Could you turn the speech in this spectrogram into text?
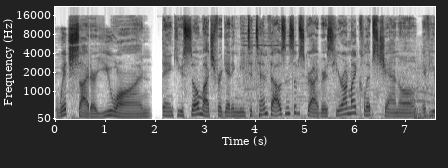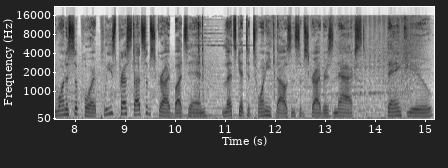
Which side are you on? Thank you so much for getting me to 10,000 subscribers here on my Clips channel. If you want to support, please press that subscribe button. Let's get to 20,000 subscribers next. Thank you.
